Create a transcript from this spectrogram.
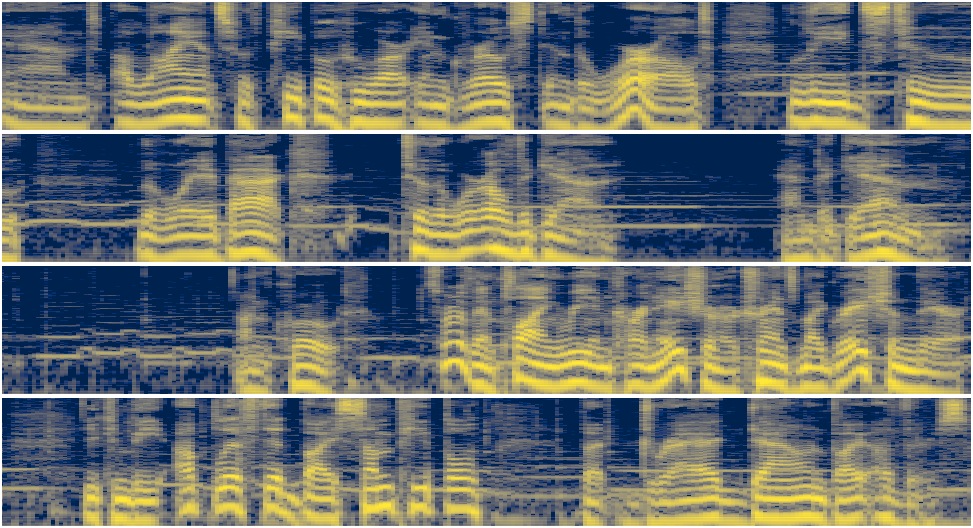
and alliance with people who are engrossed in the world leads to the way back to the world again and again. Unquote. Sort of implying reincarnation or transmigration there. You can be uplifted by some people, but dragged down by others.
